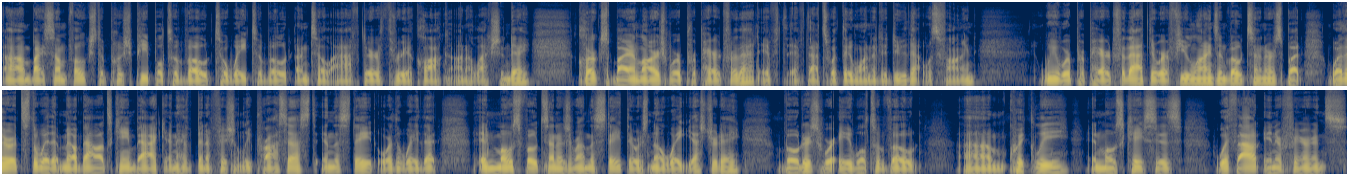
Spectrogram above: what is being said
um, by some folks to push people to vote, to wait to vote until after three o'clock on election day. Clerks, by and large, were prepared for that. If if that's what they wanted to do, that was fine. We were prepared for that. There were a few lines in vote centers, but whether it's the way that mail ballots came back and have been efficiently processed in the state or the way that in most vote centers around the state there was no wait yesterday, voters were able to vote um, quickly in most cases without interference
